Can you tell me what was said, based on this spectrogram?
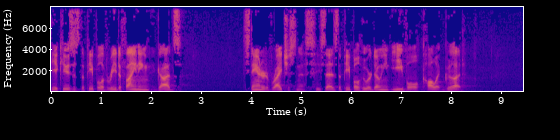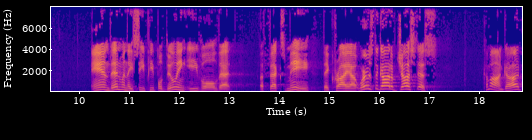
he accuses the people of redefining God's standard of righteousness. He says, The people who are doing evil call it good. And then when they see people doing evil that affects me, they cry out, Where's the God of justice? Come on, God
